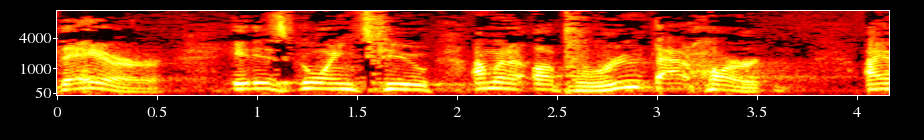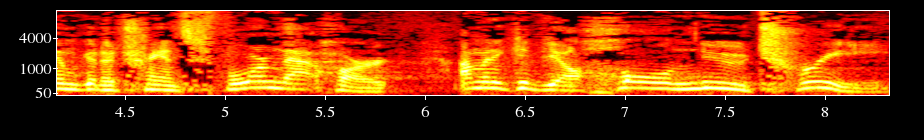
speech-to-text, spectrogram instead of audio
there. It is going to, I'm gonna uproot that heart. I am gonna transform that heart. I'm gonna give you a whole new tree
